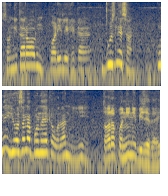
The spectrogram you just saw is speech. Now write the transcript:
सङ्गीता र अरुण पढे लेखेका बुझ्ने छन्। कुनै योजना बनाएका होलान् नि। तर पनि नि विजय दाई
